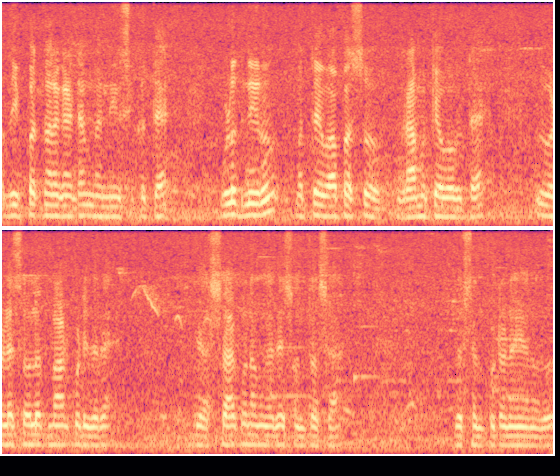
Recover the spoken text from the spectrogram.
ಅದು ಇಪ್ಪತ್ನಾಲ್ಕು ಗಂಟೆ ನನಗೆ ನೀರು ಸಿಕ್ಕುತ್ತೆ. ಉಳಿದ ನೀರು ಮತ್ತೆ ವಾಪಸ್ಸು ಗ್ರಾಮಕ್ಕೆ ಹೋಗುತ್ತೆ. ಇದು ಒಳ್ಳೆ ಸವಲತ್ತು ಮಾಡಿಕೊಟ್ಟಿದ್ದಾರೆ. ಇದು ಅಷ್ಟು ಸಾಕು ನಮ್ಗೆ ಅದೇ ಸಂತೋಷ. ದರ್ಶನ್ ಪುಟ್ಟಣ ಅನ್ನೋದು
